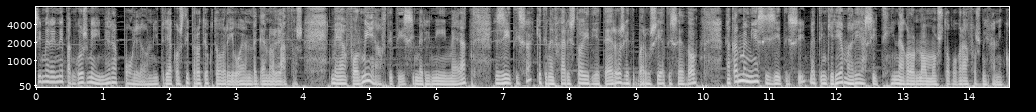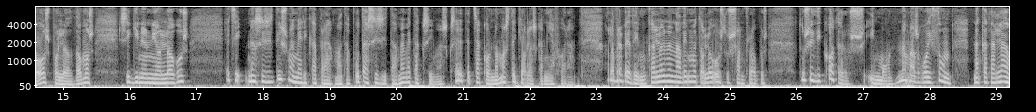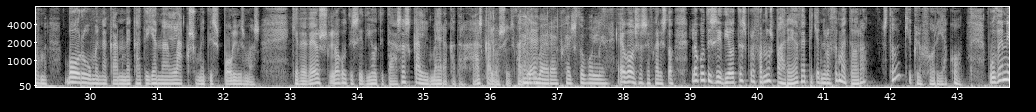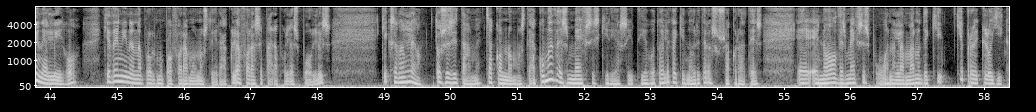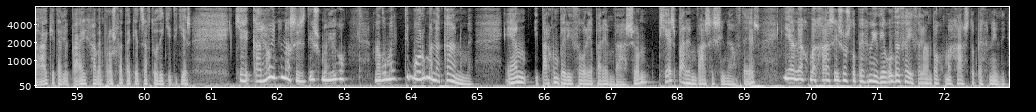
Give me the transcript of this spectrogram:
Σήμερα είναι η Παγκόσμια ημέρα πόλεων, η 31η Οκτωβρίου, αν δεν κάνω λάθος. Με αφορμή αυτή τη σημερινή ημέρα, ζήτησα και την ευχαριστώ ιδιαίτερω για την παρουσία της εδώ να κάνουμε μια συζήτηση με την κυρία Μαρία Σίτη. Είναι αγρονόμος, τοπογράφος μηχανικός, πολεοδόμος, συγκοινωνιολόγος έτσι, να συζητήσουμε μερικά πράγματα που τα συζητάμε μεταξύ μας. Ξέρετε, τσακωνόμαστε κιόλας καμιά φορά. Αλλά βρε παιδί μου, καλό είναι να δίνουμε το λόγο στους ανθρώπους, τους ειδικότερους ημών, να μας βοηθούν να καταλάβουμε. Μπορούμε να κάνουμε κάτι για να αλλάξουμε τις πόλεις μας. Και βεβαίως, λόγω της ιδιότητάς σας, καλημέρα καταρχάς, καλώς ήρθατε. Καλημέρα, ευχαριστώ πολύ. Εγώ σας ευχαριστώ. Λόγω της ιδιότητας, προφανώς παρέα θα επικεντρωθούμε τώρα στο κυκλοφοριακό. Που δεν είναι λίγο και δεν είναι ένα πρόβλημα που αφορά μόνο στο Ηράκλειο, αφορά σε πάρα πολλές πόλεις. Και ξαναλέω, το συζητάμε, τσακωνόμαστε. Ακούμε δεσμεύσεις, κυρία Σίτη. Εγώ το έλεγα και νωρίτερα στους ακροατές. Ε, ενώ δεσμεύσεις που αναλαμβάνονται εκεί και προεκλογικά και τα λοιπά. Είχαμε πρόσφατα και τις αυτοδιοικητικές. Και καλό είναι να συζητήσουμε λίγο, να δούμε τι μπορούμε να κάνουμε. Εάν υπάρχουν περιθώρια παρεμβάσεων, ποιες παρεμβάσεις είναι αυτές, ή αν έχουμε χάσει ίσως το παιχνίδι. Εγώ δεν θα ήθελα να το έχουμε χάσει το παιχνίδι.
